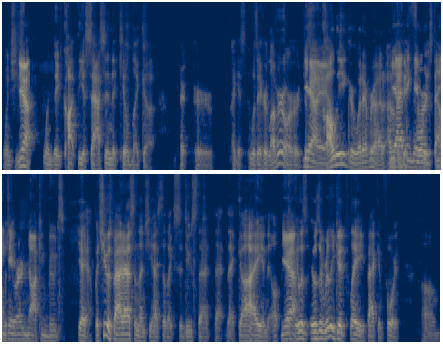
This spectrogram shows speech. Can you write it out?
when she's Yeah. when they've caught the assassin that killed like uh her, her I guess was it her lover or her just Yeah, yeah, colleague or whatever. I, I don't yeah, I think, think they, they were. I think they were knocking boots. Yeah, yeah, but she was badass, and then she has to like seduce that that that guy, and Yeah. it was it was a really good play back and forth. Um,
